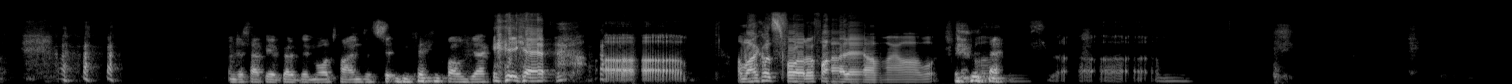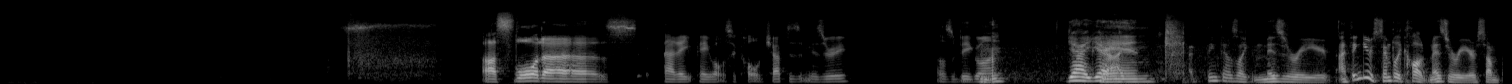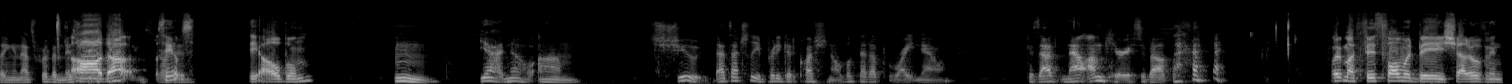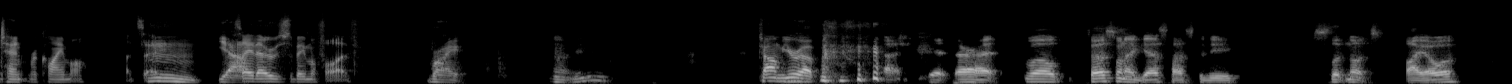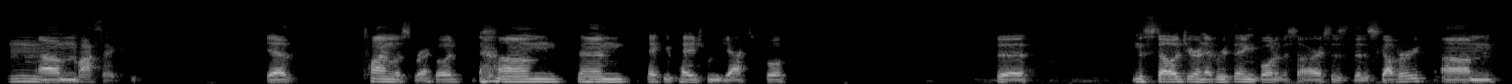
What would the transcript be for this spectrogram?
I'm just happy I've got a bit more time to sit and think while Jack. yeah. Um, I might go on Spotify now. I'm like, oh, watch ones. um, uh, Slaughter's that EP. What was it called? Chapters of Misery. That was a big one. Yeah, yeah. I, And I think that was like misery. I think it was simply called misery or something, and that's where the misery. oh, that thing I think it was the album. Hmm. Yeah, no. Um, shoot, that's actually a pretty good question. I'll look that up right now, because that now I'm curious about that. Probably my fifth one would be Shadow of Intent Reclaimer. I'd say. Hmm. yeah. Say those would be my five. right. Oh, yeah. Tom, you're up. Ah, shit. All right. Well, first one I guess has to be Slipknot's Iowa. Mm, Um, classic. Yeah, timeless record. Um, then taking a page from Jack's book, the nostalgia and everything. Born of Osiris is the discovery. Um,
